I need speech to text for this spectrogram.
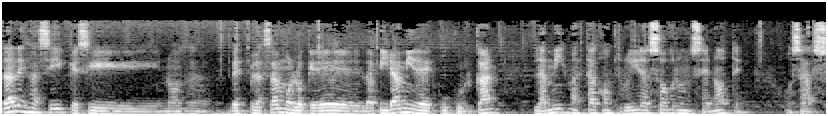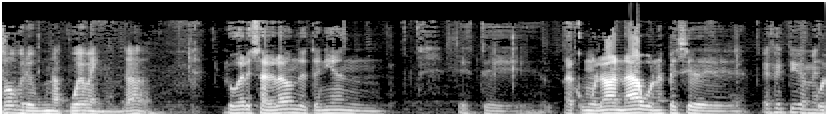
Tal es así que si nos desplazamos lo que es la pirámide de Kukulcán, la misma está construida sobre un cenote, o sea, sobre una cueva inundada. Lugares sagrados donde tenían, este, acumulaban agua, una especie de... Efectivamente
